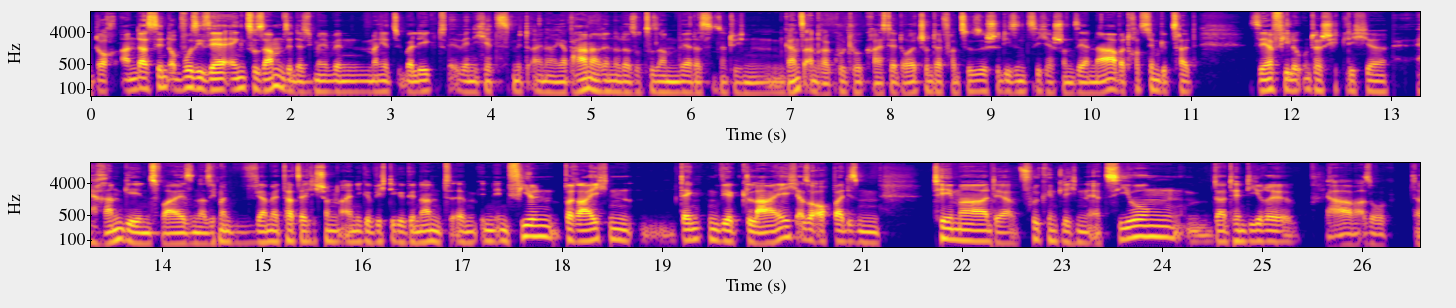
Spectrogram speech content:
doch anders sind, obwohl sie sehr eng zusammen sind. Also ich meine, wenn man jetzt überlegt, wenn ich jetzt mit einer Japanerin oder so zusammen wäre, das ist natürlich ein ganz anderer Kulturkreis. Der deutsche und der französische, die sind sicher schon sehr nah, aber trotzdem gibt es halt sehr viele unterschiedliche Herangehensweisen. Also ich meine, wir haben ja tatsächlich schon einige wichtige genannt. Ähm, In, in vielen Bereichen denken wir gleich, also auch bei diesem Thema der frühkindlichen Erziehung, da tendiere, ja, also da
